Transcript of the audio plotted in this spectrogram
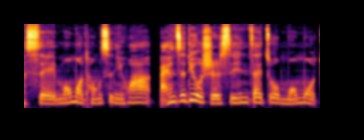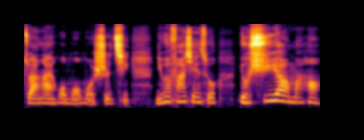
塞，某某同事你花百分之六十的时间在做某某专案或某某事情，你会发现说有需要吗？哈，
